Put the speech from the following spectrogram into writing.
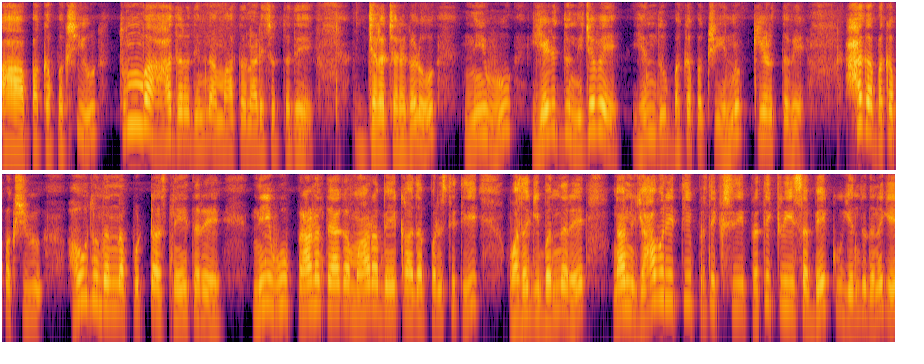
ಆ ಬಕಪಕ್ಷಿಯು ತುಂಬ ಆದರದಿಂದ ಮಾತನಾಡಿಸುತ್ತದೆ. ಜಲಚರಗಳು ನೀವು ಹೇಳಿದ್ದು ನಿಜವೇ ಎಂದು ಬಕಪಕ್ಷಿಯನ್ನು ಕೇಳುತ್ತವೆ. ಆಗ ಬಕಪಕ್ಷಿಯು ಹೌದು ನನ್ನ ಪುಟ್ಟ ಸ್ನೇಹಿತರೆ, ನೀವು ಪ್ರಾಣತ್ಯಾಗ ಮಾಡಬೇಕಾದ ಪರಿಸ್ಥಿತಿ ಒದಗಿ ಬಂದರೆ ನಾನು ಯಾವ ರೀತಿ ಪ್ರತಿಕ್ರಿಸಿ, ಪ್ರತಿಕ್ರಿಯಿಸಬೇಕು ಎಂದು ನನಗೆ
